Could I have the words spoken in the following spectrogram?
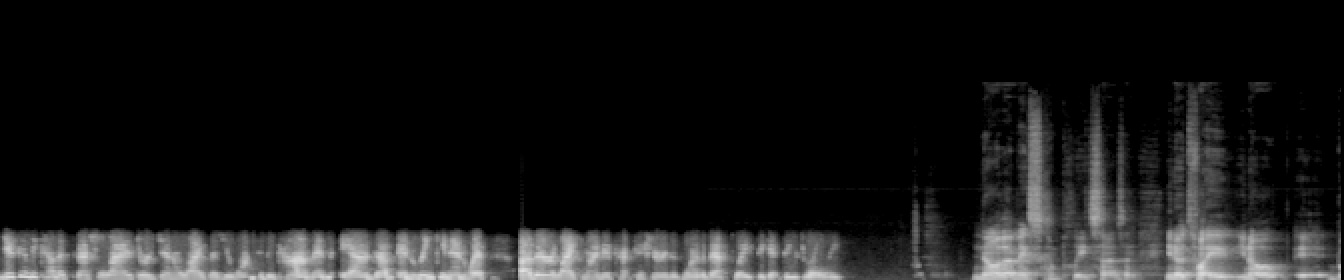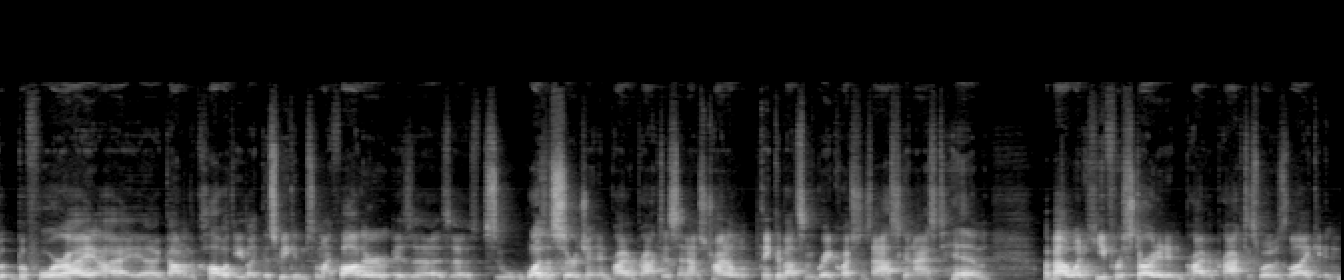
you can become as specialized or generalized as you want to become, and and um, and linking in with other like-minded practitioners is one of the best ways to get things rolling. No, that makes complete sense. And you know, it's funny. You know, b- before I I uh, got on the call with you, like this weekend. So my father is a is a was a surgeon in private practice, and I was trying to think about some great questions to ask. And I asked him about when he first started in private practice, what it was like in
